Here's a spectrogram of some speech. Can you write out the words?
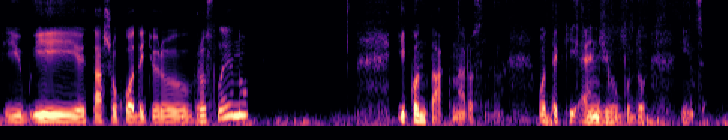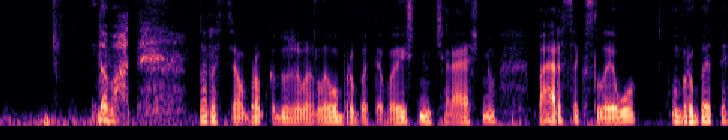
І, і та, що входить в рослину, і контактна рослина. От такий енджіо буду і це давати. Зараз ця обробка дуже важлива. Обробити вишню, черешню, персик, сливу. Обробити,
